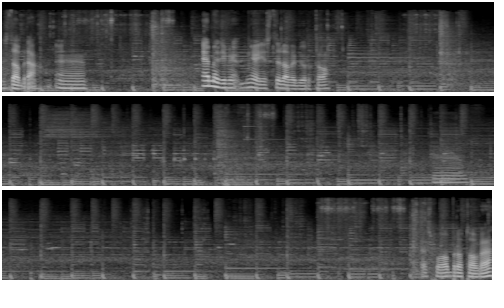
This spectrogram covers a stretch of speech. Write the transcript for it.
Jest dobra. Yy... Będzie Nie, jest stylowe biurko. Kresło obrotowe.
